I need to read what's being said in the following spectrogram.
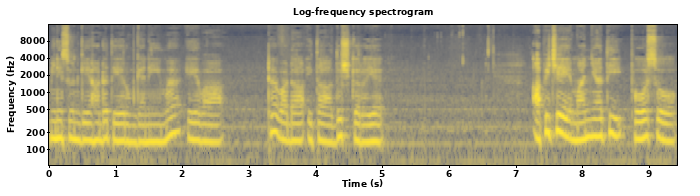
මිනිසුන්ගේ හඬ තේරුම් ගැනීම ඒවාට වඩා ඊතා දුෂ්කරය. අපිචේ මඤ්ඤති පෝසෝ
